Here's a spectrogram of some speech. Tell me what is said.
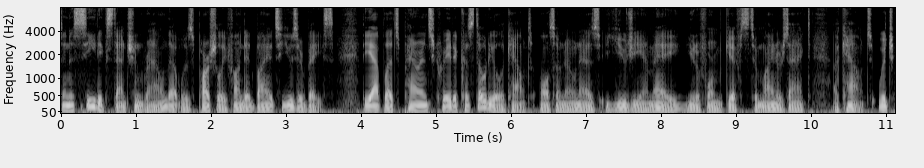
in a seed extension round that was partially funded by its user base. The app lets parents create a custodial account, also known as UGMA, Uniform Gifts to Minors Act, account, which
